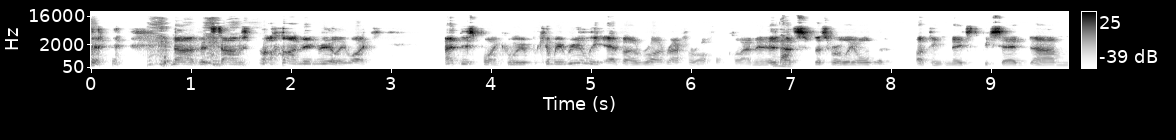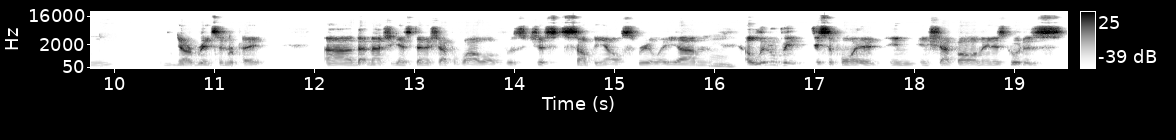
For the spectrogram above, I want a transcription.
no, but um, I mean, really, like at this point, can we can we really ever write Rafa off on clay? I mean, no. that's that's really all that I think needs to be said. Um, you know, rinse and repeat. Uh, that match against Denis Shapovalov was just something else, really. Um, mm. A little bit disappointed in in Shapo. I mean, as good as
